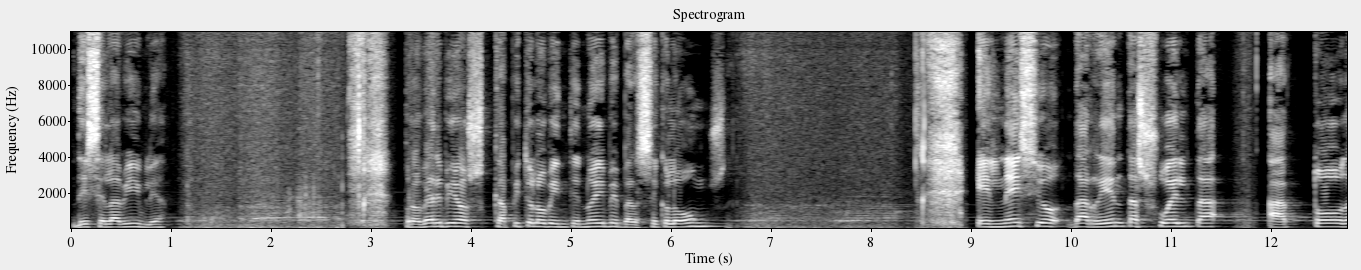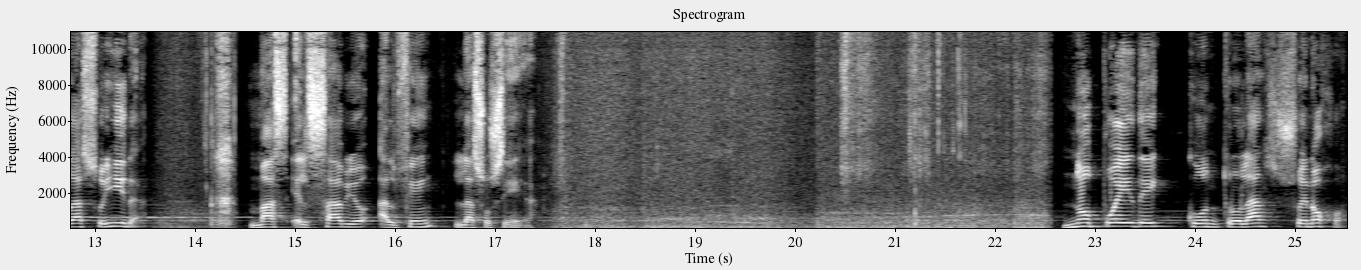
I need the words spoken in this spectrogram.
Dice la Biblia, Proverbios capítulo 29, versículo 11. El necio da rienda suelta a toda su ira, mas el sabio al fin la sosiega. No puede controlar su enojo.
